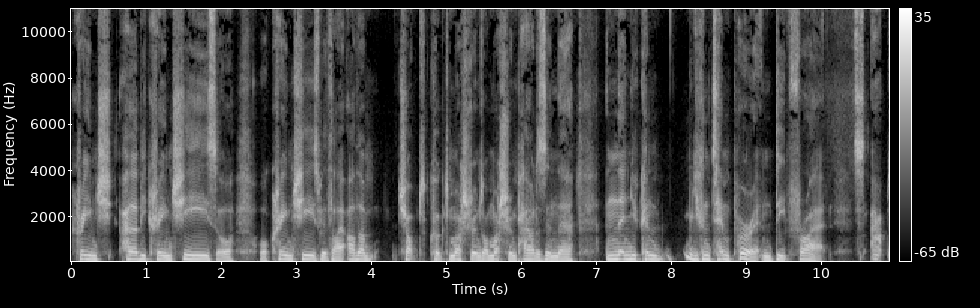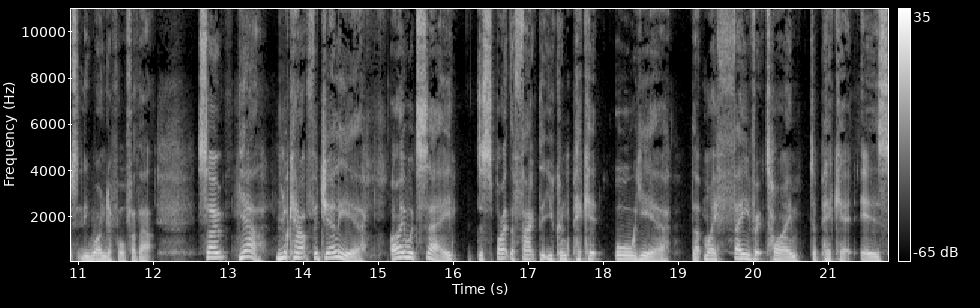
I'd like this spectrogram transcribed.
cream, herby cream cheese or, or cream cheese with like other chopped cooked mushrooms or mushroom powders in there. And then you can, you can tempura it and deep fry it. It's absolutely wonderful for that. So yeah, look out for jelly ear. I would say, despite the fact that you can pick it all year that my favorite time to pick it is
